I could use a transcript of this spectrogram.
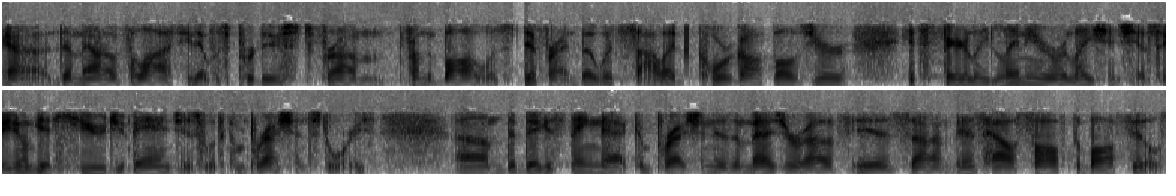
uh, the amount of velocity that was produced from from the ball was different. But with solid core golf balls, you're it's fairly linear relationship, so you don't get huge advantages with compression stories. Um, the biggest thing that compression is a measure of is um, is how soft the ball feels.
